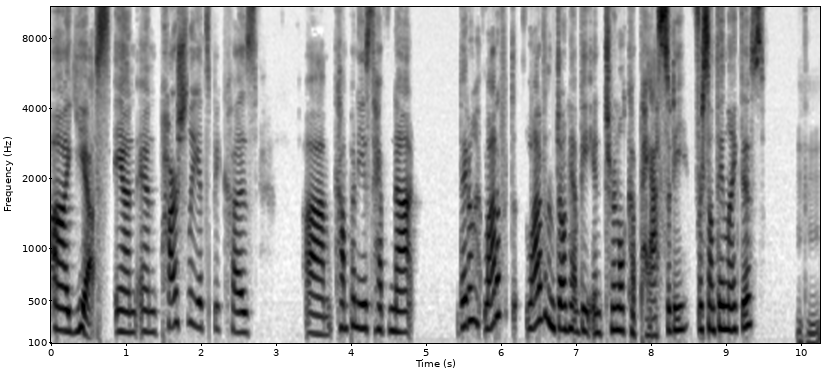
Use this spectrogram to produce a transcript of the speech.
Uh, yes, and and partially it's because um, companies have not. They don't. A lot of a lot of them don't have the internal capacity for something like this. Mm-hmm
